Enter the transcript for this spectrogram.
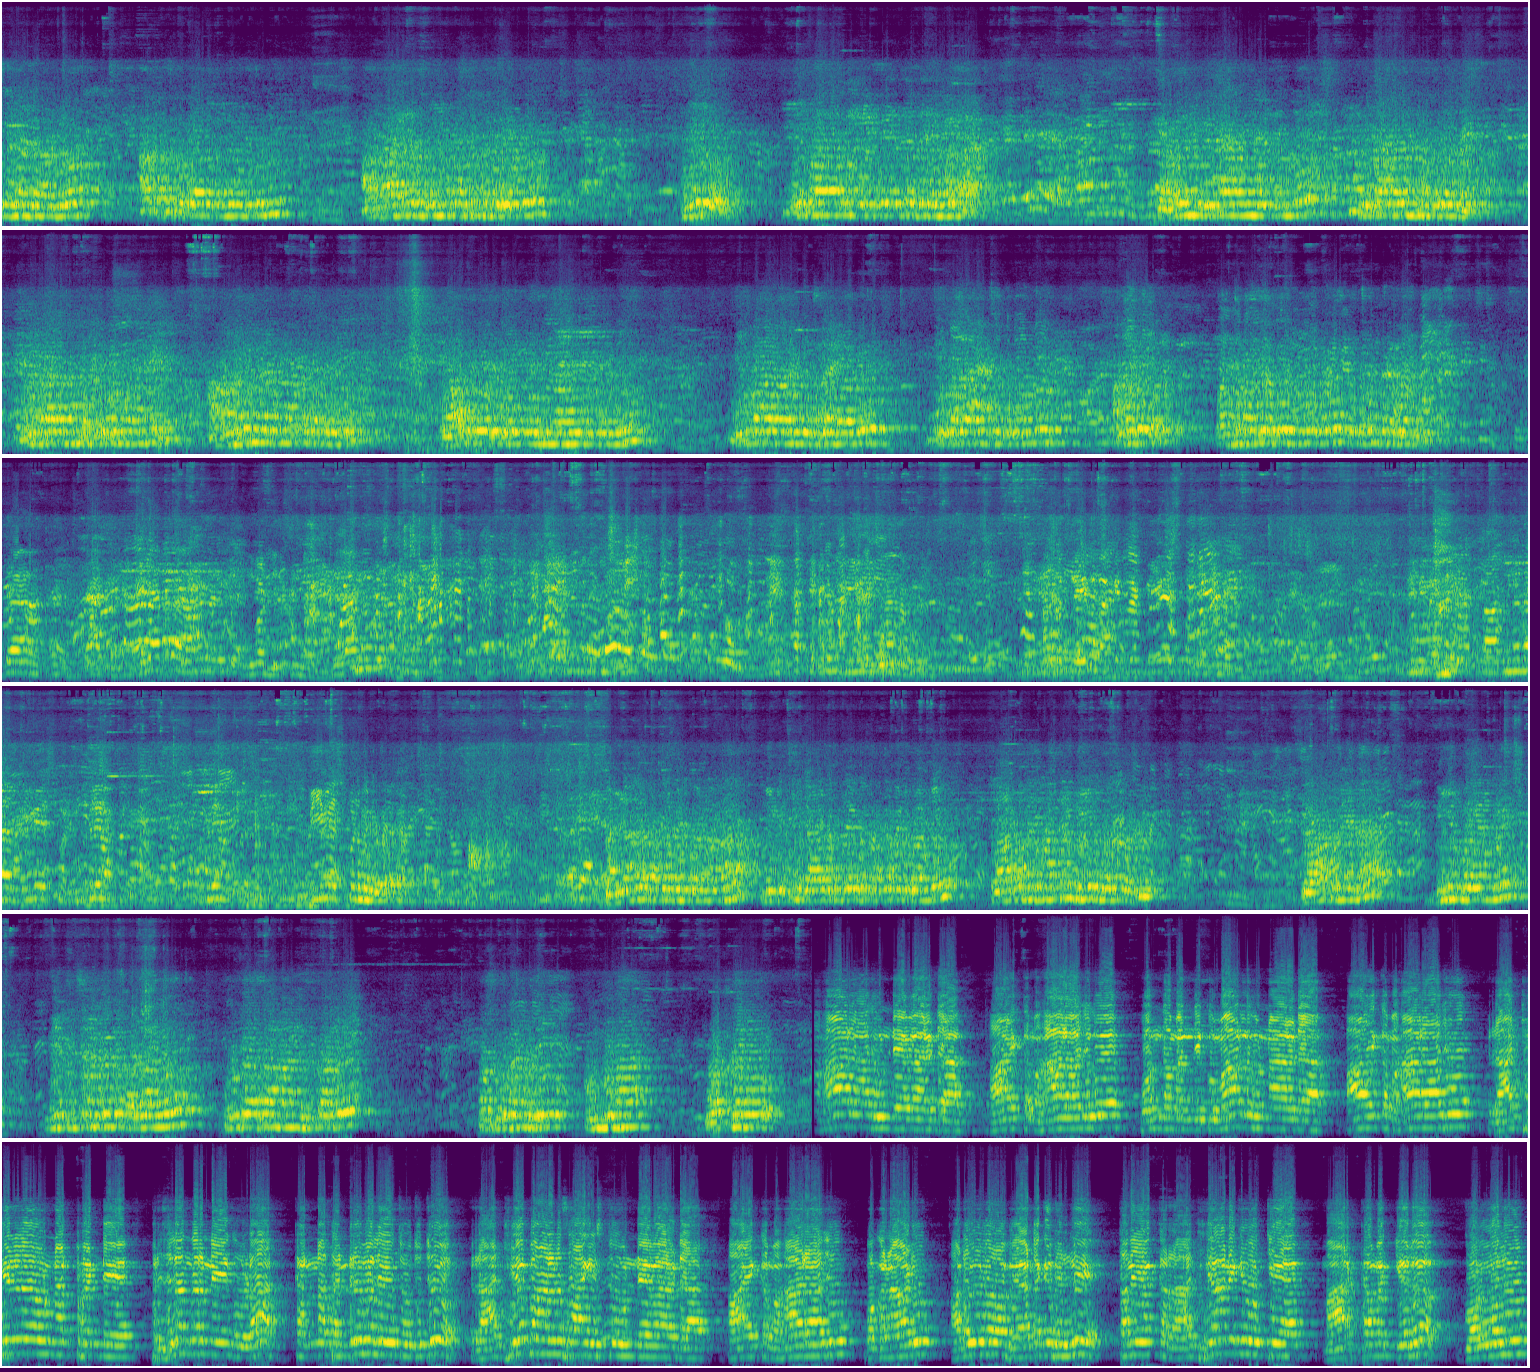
ఇటువంటి దాంట్లో ఆ పుస్తకాలు వినియోగించుకుని ఆ కార్యక్రమం మీరు దీపావళి ఎవరిని విచారణ చేస్తుందో విచారణ పట్టుకోండి. విచారణ పట్టుకోమని ఆ అనుకున్నట్టు వాళ్ళు దీపావళి అలాగే పెట్టుకోండి. బియ్యం వేసుకోండి కళ్ళాలు పక్క పెట్టుకోండి మీకు ఇచ్చిన గాయత్రి ప్లేట్ పక్క పెట్టుకోండి క్లాత్ మీద మాత్రం బియ్యం పోసుకోండి ఉన్నారట. ఆ యొక్క మహారాజుకు వంద మంది కుమారులు ఉన్నారట. ఆ యొక్క మహారాజు రాజ్యంలో ఉన్నటువంటి ప్రజలందరినీ కూడా కన్న తండ్రి వలె చూచుతూ రాజ్యపాలన సాగిస్తూ ఉండేవారట. ఆ యొక్క మహారాజు ఒకనాడు అడవిలో వేటకు వెళ్ళి తన యొక్క రాజ్యానికి వచ్చే మార్గ మధ్యలో గొల్లలు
